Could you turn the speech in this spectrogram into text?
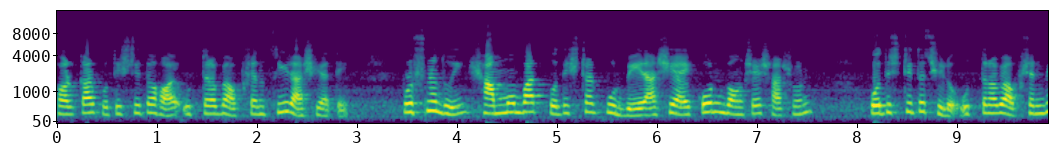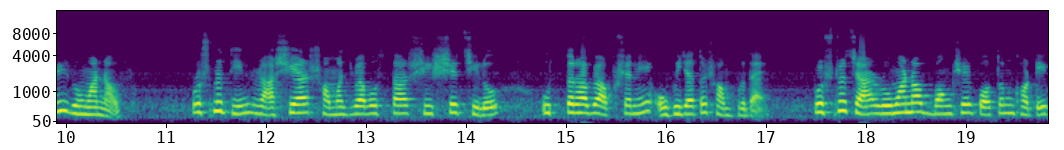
সরকার প্রতিষ্ঠিত হয় উত্তর হবে অপশান সি রাশিয়াতে। প্রশ্ন দুই, সাম্যবাদ প্রতিষ্ঠার পূর্বে রাশিয়ায় কোন বংশের শাসন প্রতিষ্ঠিত ছিল? উত্তর হবে অপশান বি রোমানভ। প্রশ্ন তিন, রাশিয়ার সমাজ ব্যবস্থার শীর্ষে ছিল উত্তর হবে অপশান অভিজাত সম্প্রদায়। প্রশ্ন চার রোমানভ বংশের পতন ঘটে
